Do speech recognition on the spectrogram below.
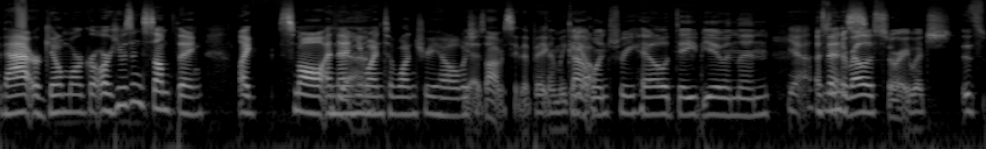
that or Gilmore Girl or he was in something like small, and then he went to One Tree Hill, which Yeah. is obviously the big. Then we got deal. One Tree Hill debut, and then Yeah, a this. Cinderella story, which is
